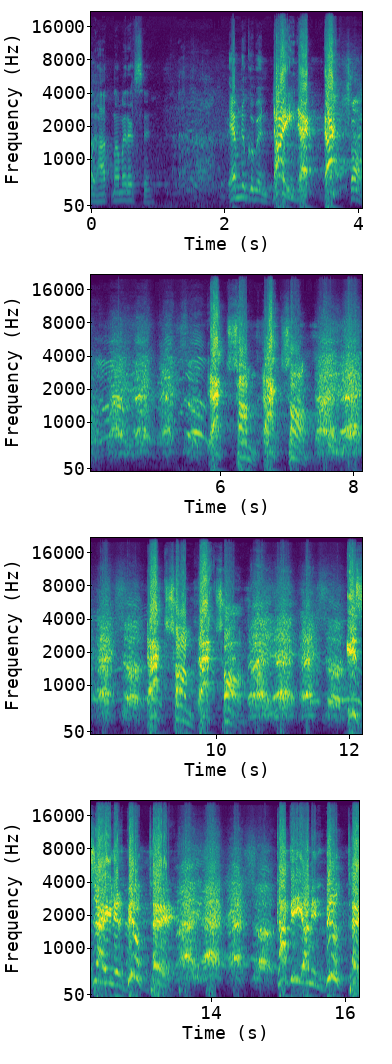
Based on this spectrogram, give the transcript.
ওই হাত নামে রাখছে। এমনি করবেন direct action action action action action ইসরায়েলের বিরুদ্ধে কাদিয়ানির বিরুদ্ধে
